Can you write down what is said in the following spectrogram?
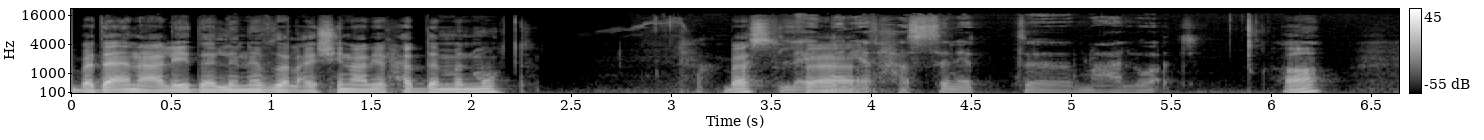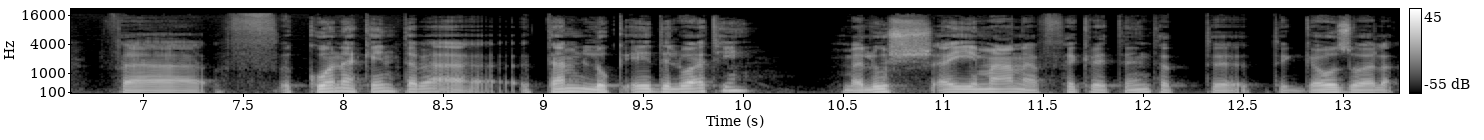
بدأنا عليه ده اللي نفضل عايشين عليه لحد ما نموت. بس ف... الدنيا اتحسنت آه، مع الوقت. آه فكونك انت بقى تملك إيه دلوقتي؟ ملوش أي معنى في فكرة إن أنت تتجوز ولا لأ.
